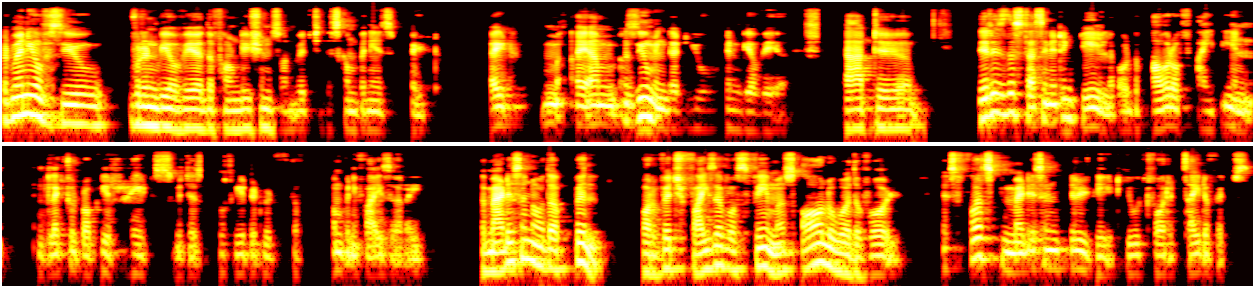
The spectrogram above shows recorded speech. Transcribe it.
But many of you wouldn't be aware the foundations on which this company is built, right? I am assuming that you can be aware that uh, there is this fascinating tale about the power of IP and intellectual property rights, which is associated with the company Pfizer, right? The medicine or the pill for which Pfizer was famous all over the world, its first medicine till date used for its side effects,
